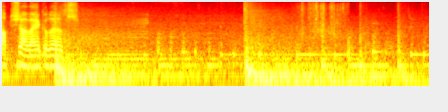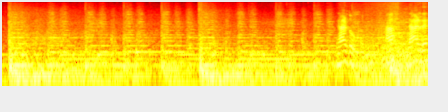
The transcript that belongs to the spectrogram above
Abdüş abi ayakkabılar hazır. Nerede o kadın? Ha? Nerede?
